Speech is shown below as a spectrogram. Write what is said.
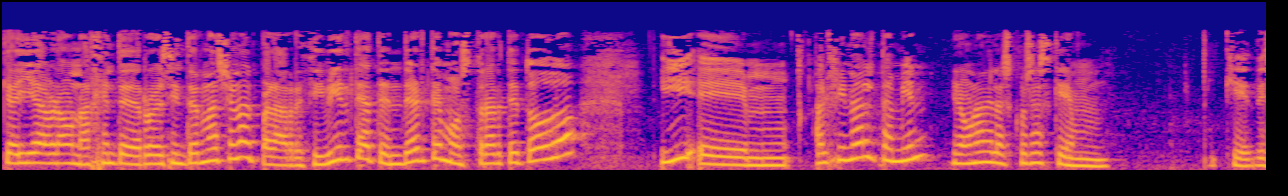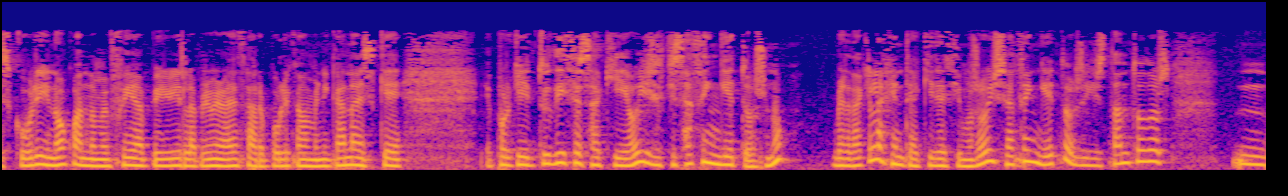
que allí habrá un agente de Roles Internacional para recibirte, atenderte, mostrarte todo y eh, al final también, mira, una de las cosas que que descubrí, ¿no? Cuando me fui a vivir la primera vez a República Dominicana es que, porque tú dices aquí, oye, es que se hacen guetos, ¿no? ¿Verdad que la gente aquí decimos, oye, se hacen guetos y están todos, mm,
